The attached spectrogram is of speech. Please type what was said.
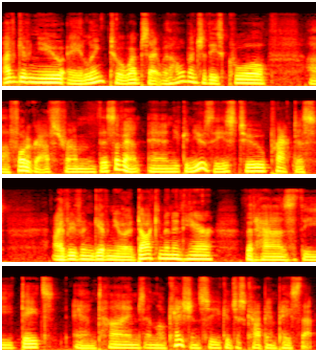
I've given you a link to a website with a whole bunch of these cool uh, photographs from this event, and you can use these to practice. I've even given you a document in here that has the dates and times and locations, so you could just copy and paste that.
